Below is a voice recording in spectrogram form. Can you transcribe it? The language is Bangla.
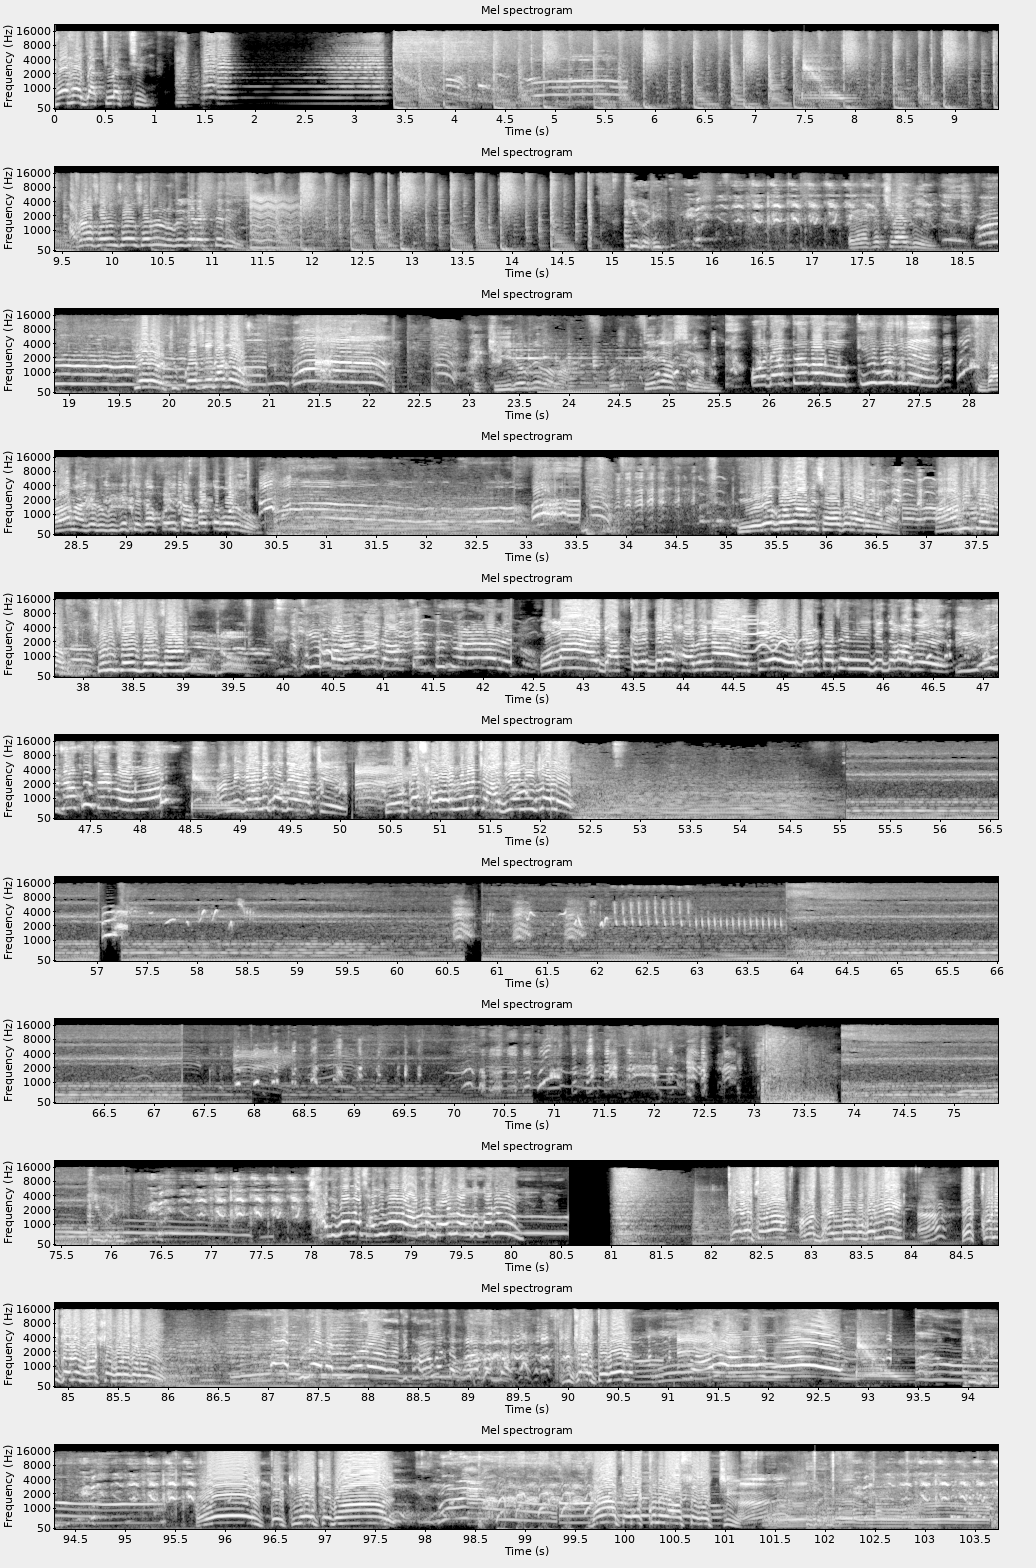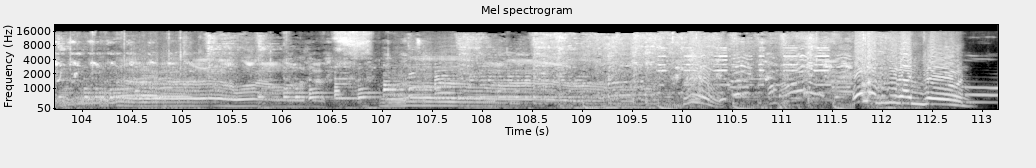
হ্যাঁ হ্যাঁ যাচ্ছি যাচ্ছি। আপনারা সরুন সরুন সরুন রুগীকে দেখতে দিন। এখানে একটা চেয়ার দিন। কি হলো? চুপ করে শুয়ে থাকো। কি রোগ রে বাবা? তোমাকে তেরে আসছে কেন? ও ডাক্তার বাবু কি বুঝলেন? দাঁড়ান আগে রুগীকে চেক আপ করি তারপর তো বলব। এরকম আমি ছাড়াতে পারব না। আমি চললাম। শুনুন শুনুন শুনুন শুনুন কি হলো গো, ডাক্তার তো চলে গেল। ও মা, এই ডাক্তারের দ্বারা হবে না, একে ওজার কাছে নিয়ে যেতে হবে। ওজা কোথায় বাবা? আমি জানি কোথায় আছে। ওকে সবাই মিলে চাগিয়ে নিয়ে এক্ষুনি তোদের ভরসা করে দেবো। কি চাই তোদের? ওই, তোর কি হয়েছে বল? দাঁড়া, তোর এক্ষুনি ব্যবস্থা করছি।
